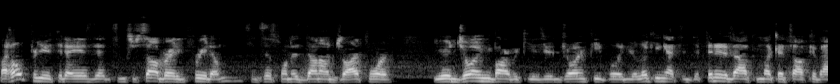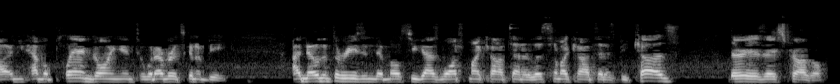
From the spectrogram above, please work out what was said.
My hope for you today is that since you're celebrating freedom, since this one is done on July 4th, you're enjoying barbecues, you're enjoying people, and you're looking at the definitive outcome, like I talked about, and you have a plan going into whatever it's going to be. I know that the reason that most of you guys watch my content or listen to my content is because there is a struggle.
